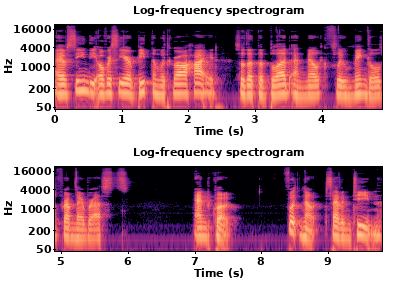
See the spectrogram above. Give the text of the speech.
I have seen the overseer beat them with raw hide, so that the blood and milk flew mingled from their breasts. Footnote 17.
